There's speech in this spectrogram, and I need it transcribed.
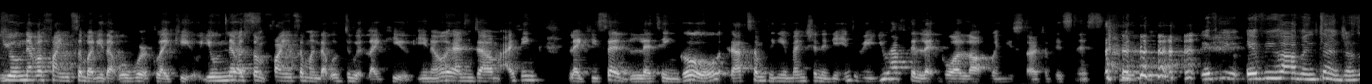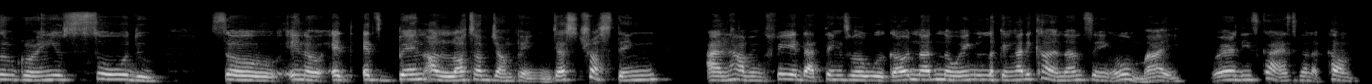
you'll never find somebody that will work like you you'll never yes. some, find someone that will do it like you you know yes. and um, I think like you said letting go that's something you mentioned in the interview you have to let go a lot when you start a business if you if you have intentions of growing you so do so, you know, it, it's been a lot of jumping, just trusting and having faith that things will work out, not knowing, looking at the calendar and saying, oh my, where are these clients going to come?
